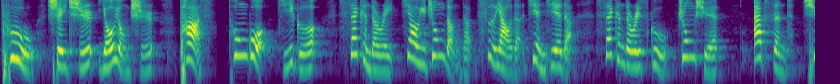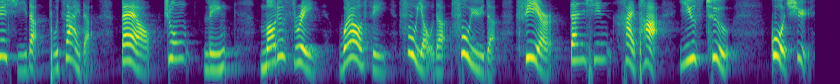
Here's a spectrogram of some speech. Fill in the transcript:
pool 水池、游泳池；pass 通过、及格；secondary 教育中等的、次要的、间接的；secondary school 中学。 Absent 缺席的、不在的；bell 钟铃；module three wealthy 富有的、富裕的；fear 担心、害怕；used to 过去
